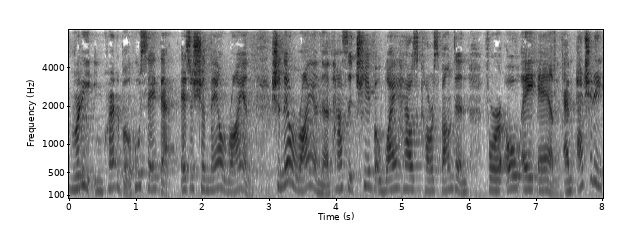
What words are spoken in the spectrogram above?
really incredible. Who said that? It's Chanel Rion. Chanel Rion uh, 呢，她是 Chief White House Correspondent for OAN, and actually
